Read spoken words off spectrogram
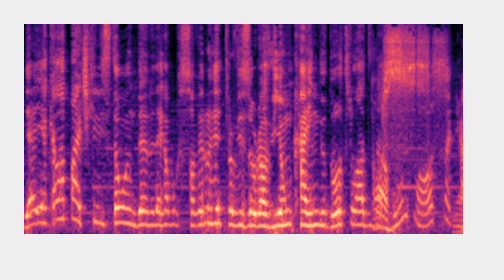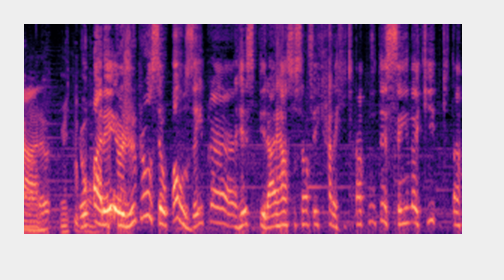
E aí, aquela parte que eles estão andando, daqui a pouco só vendo o retrovisor, o avião caindo do outro lado nossa, da rua. Nossa, cara. Eu bom. parei, eu juro pra você, eu pausei pra respirar e raciocinar. falei, cara, o que, que tá acontecendo aqui? Que tá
